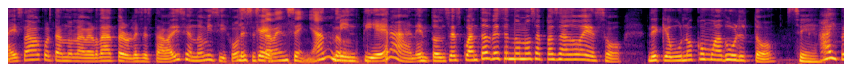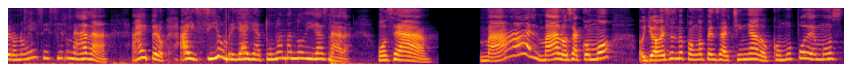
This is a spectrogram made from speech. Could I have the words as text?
ahí estaba ocultando la verdad, pero les estaba diciendo a mis hijos Les que estaba enseñando. Entonces, ¿cuántas veces no nos ha pasado eso? De que uno como adulto, Sí. ay, pero no vayas a decir nada. Ay, pero, ay, sí, hombre, ya, ya, tú nada más no digas nada. O sea, mal, mal. O sea, ¿cómo? Yo a veces me pongo a pensar, chingado, ¿cómo podemos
